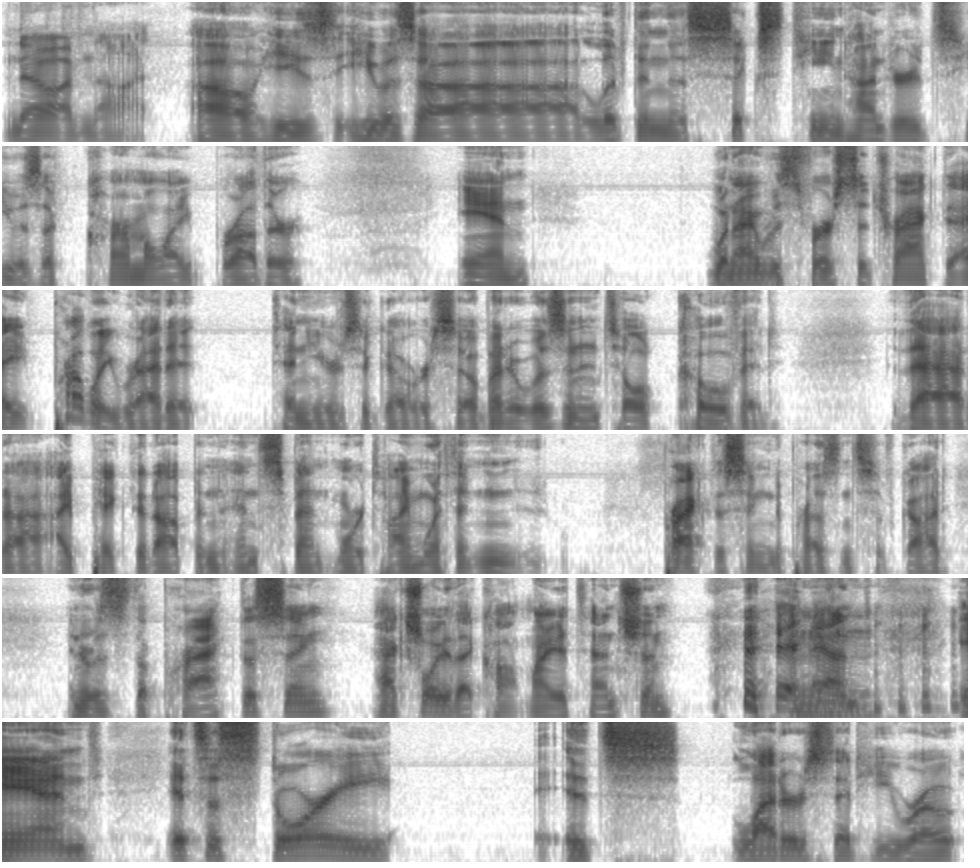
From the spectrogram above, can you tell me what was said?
No, I'm not. Oh, he's he was uh lived in the 1600s. He was a Carmelite brother, and when I was first attracted, I probably read it 10 years ago or so, but it wasn't until COVID that uh, I picked it up and, and spent more time with it and practicing the presence of God. And it was the practicing actually that caught my attention, and and it's a story it's letters that he wrote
